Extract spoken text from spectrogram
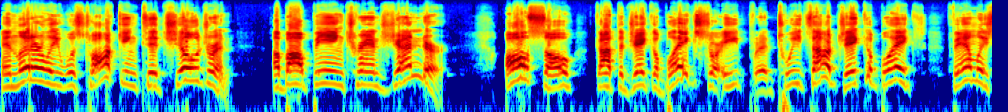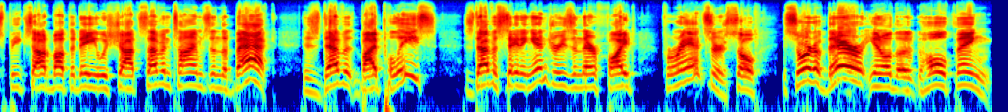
and literally was talking to children about being transgender. Also, got the Jacob Blake story. He uh, tweets out Jacob Blake's family speaks out about the day he was shot seven times in the back his dev- by police, his devastating injuries in their fight for answers. So, sort of there, you know, the whole thing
